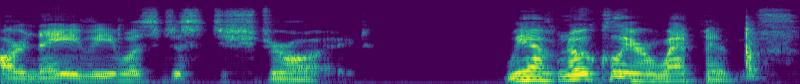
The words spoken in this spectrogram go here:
our navy was just destroyed. We have nuclear weapons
